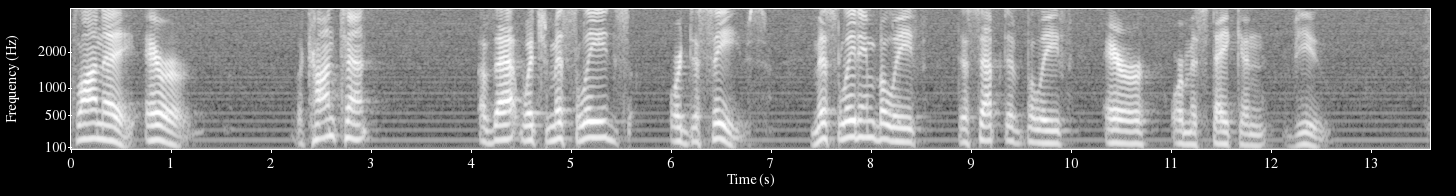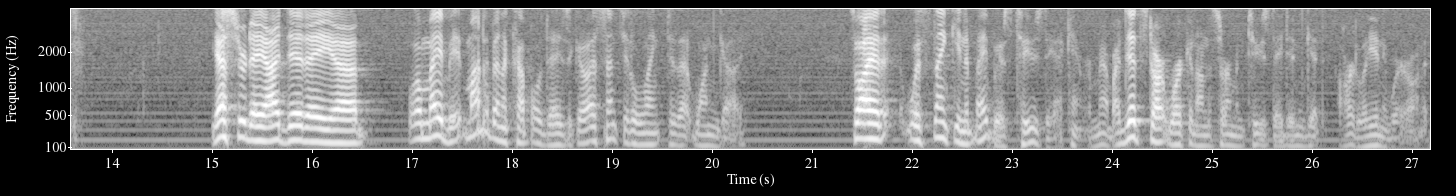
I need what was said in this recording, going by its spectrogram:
Plane, error. The content of that which misleads or deceives. Misleading belief, deceptive belief, error, or mistaken view. Yesterday I did a, uh, well, maybe, it might have been a couple of days ago. I sent you the link to that one guy. So I had, was thinking that maybe it was Tuesday. I can't remember. I did start working on the sermon Tuesday. Didn't get hardly anywhere on it,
